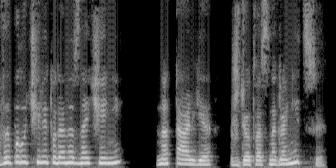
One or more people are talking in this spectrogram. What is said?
Вы получили туда назначение? Наталья ждет вас на границе?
